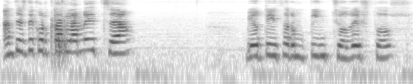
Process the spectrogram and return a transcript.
Antes de cortar la mecha, voy a utilizar un pincho de estos.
